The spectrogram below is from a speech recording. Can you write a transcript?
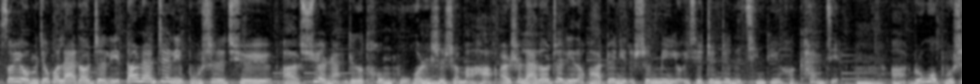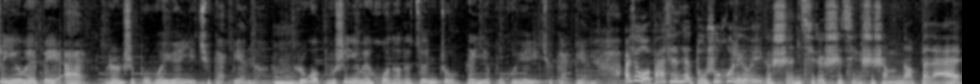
所以我们就会来到这里。当然，这里不是去呃渲染这个痛苦或者是什么哈，而是来到这里的话，对你的生命有一些真正的倾听和看见。嗯啊，如果不是因为被爱，人是不会愿意去改变的。嗯，如果不是因为获得了尊重，人也不会愿意去改变的。而且我发现，在读书会里有一个神奇的事情是什么呢？本来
